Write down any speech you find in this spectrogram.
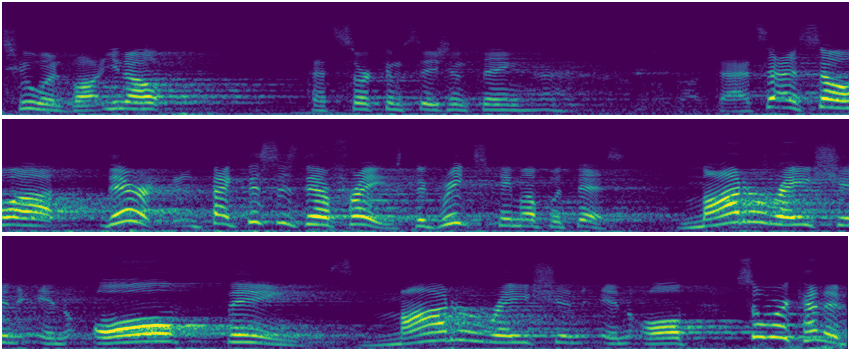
too involved. You know, that circumcision thing. So, so uh, in fact, this is their phrase. The Greeks came up with this moderation in all things. Moderation in all. So we're kind of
